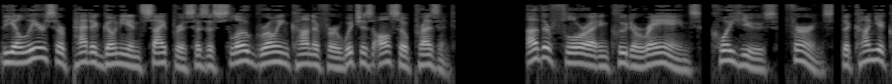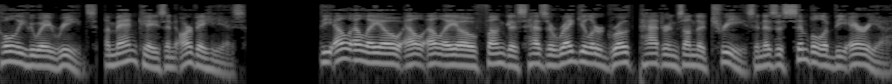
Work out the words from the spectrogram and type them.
The Alerce or Patagonian cypress is a slow-growing conifer which is also present. Other flora include arayanes, coihues, ferns, the Coniacolihue reeds, amancaes and arvejias. The LLAO LLAO fungus has irregular growth patterns on the trees and is a symbol of the area.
